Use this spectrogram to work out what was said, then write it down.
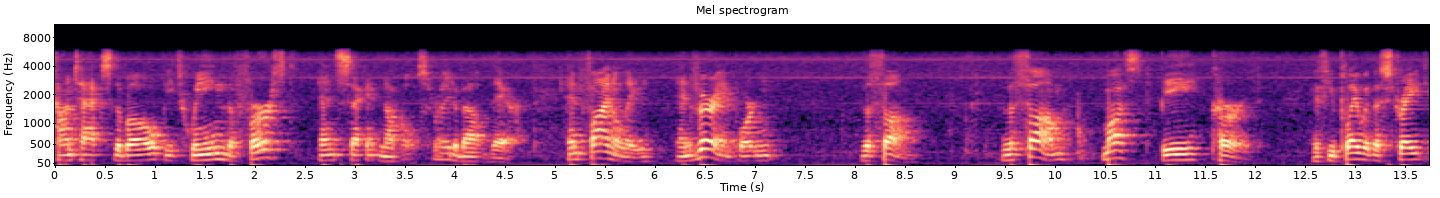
contacts the bow between the first and second knuckles, right about there. And finally, and very important, the thumb. The thumb must be curved. If you play with a straight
